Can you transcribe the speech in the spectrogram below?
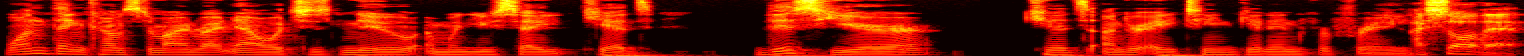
One thing comes to mind right now, which is new, and when you say kids, this year, kids under 18 get in for free. I saw that,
